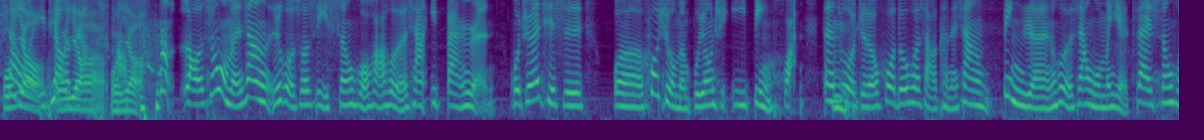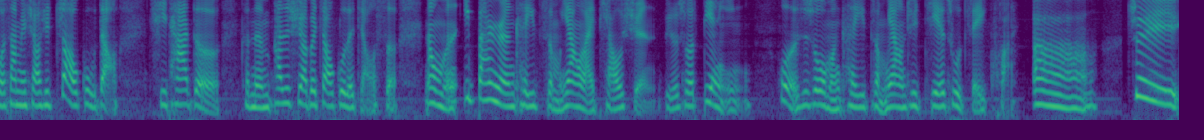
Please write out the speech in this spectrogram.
吓我，一跳我有这样。好啊我有。那老师，我们像如果说是以生活化或者像一般人，我觉得其实。呃，或许我们不用去医病患，但是嗯我觉得或多或少可能像病人，或者像我们也在生活上面需要去照顾到其他的，可能他是需要被照顾的角色。那我们一般人可以怎么样来挑选？比如说电影，或者是说我们可以怎么样去接触这一块？啊，最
